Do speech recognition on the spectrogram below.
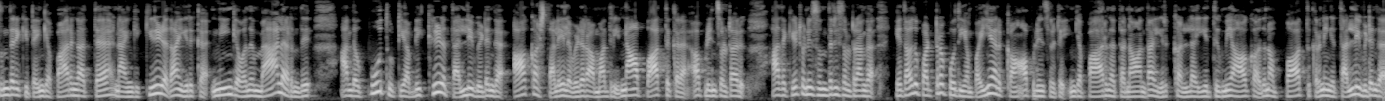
சுந்தரிக்கிட்ட இங்கே பாருங்க அத்தை நான் இங்கே கீழே தான் இருக்கேன். நீங்கள் வந்து மேலே இருந்து அந்த பூத்துட்டி அப்படியே கீழே தள்ளி விடுங்க. ஆகாஷ் தலையில் விடுற மாதிரி நான் பார்த்துக்கிறேன் அப்படின்னு சொல்கிறாரு அதை கேட்டோடனே சுந்தரி சொல்கிறாங்க ஏதாவது பற்ற போது என் பையன் இருக்கான். அப்படின்னு சொல்லிட்டு இங்கே பாருங்க அத்தை நான் தான் இருக்கேன்ல. எதுவுமே ஆகாது. நான் பார்த்துக்கிறேன் நீங்கள் தள்ளி விடுங்க.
